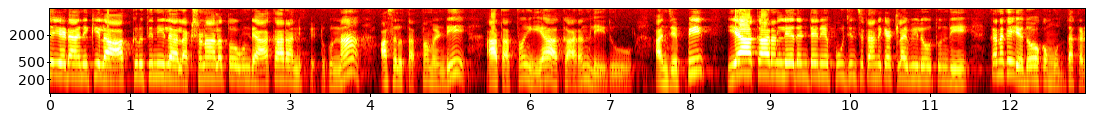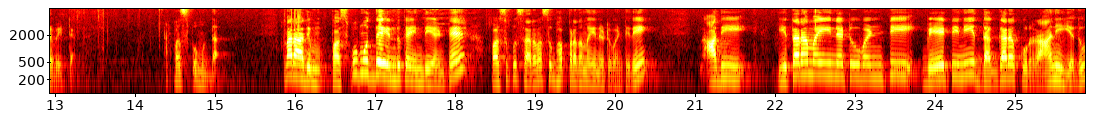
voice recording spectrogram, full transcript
చేయడానికి ఇలా ఆకృతిని ఇలా లక్షణాలతో ఉండే ఆకారాన్ని పెట్టుకున్నా అసలు తత్వం అండి ఆ తత్వం ఏ ఆకారం లేదు అని చెప్పి ఏ ఆకారం లేదంటే నేను పూజించడానికి ఎట్లా వీలవుతుంది? కనుక ఏదో ఒక ముద్ద అక్కడ పెట్టా. పసుపు ముద్ద. మరి అది పసుపు ముద్ద ఎందుకైంది అంటే పసుపు సర్వశుభప్రదమైనటువంటిది. అది ఇతరమైనటువంటి వేటిని దగ్గరకు రానియదు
